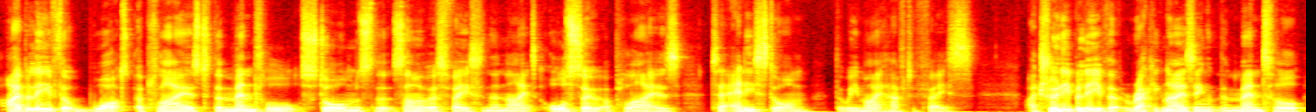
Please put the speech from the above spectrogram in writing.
I believe that what applies to the mental storms that some of us face in the night also applies to any storm that we might have to face. I truly believe that recognizing the mental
